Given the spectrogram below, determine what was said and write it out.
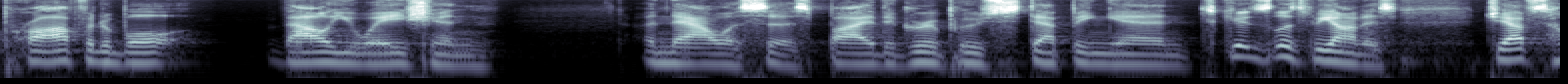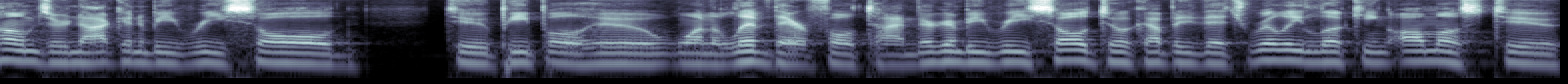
profitable valuation analysis by the group who's stepping in. Because let's be honest, Jeff's homes are not going to be resold to people who want to live there full time. They're going to be resold to a company that's really looking almost to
